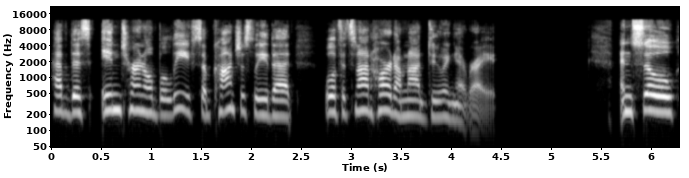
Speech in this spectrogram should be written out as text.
have this internal belief subconsciously that, well, if it's not hard, I'm not doing it right. And so,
